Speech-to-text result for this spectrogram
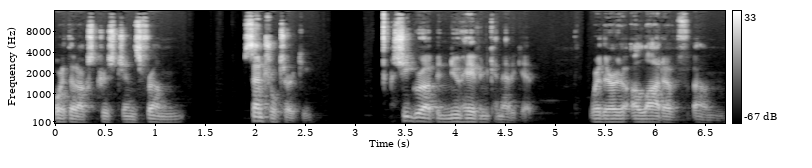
Orthodox Christians from central Turkey. She grew up in New Haven, Connecticut, where there are a lot of um,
